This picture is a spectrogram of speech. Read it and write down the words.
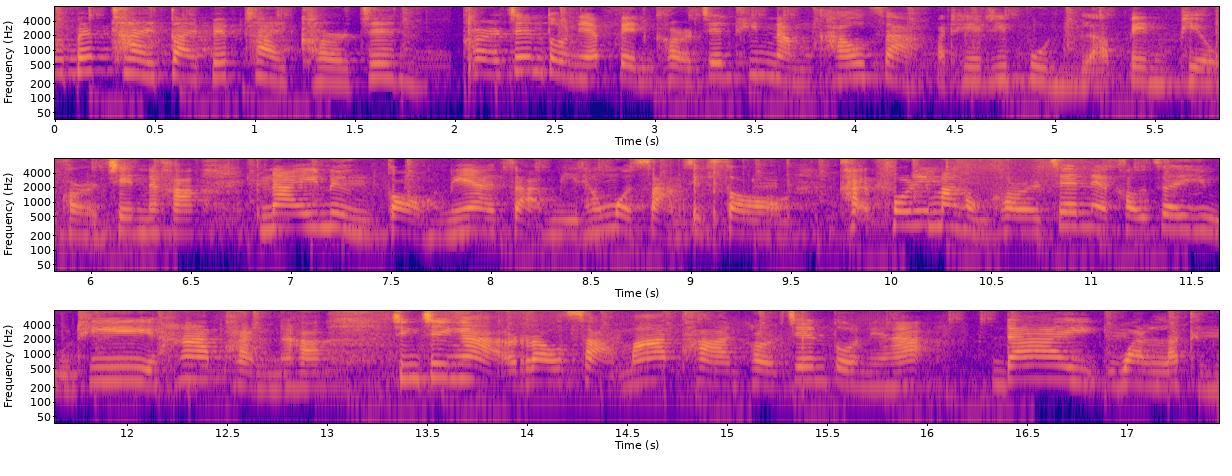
ลเปปไทด์ไตเปปไทด์คอลลาเจนคอลลาเจนตัวนี้เป็นคอลลาเจนที่นำเข้าจากประเทศญี่ปุ่น และเป็นเพียวคอลลาเจนนะคะ ใน 1 กล่องเนี่ยจะมีทั้งหมด 30ซองปริมาณของคอลลาเจนเนี่ยเขาจะอยู่ที่ 5,000 นะคะ จริงๆอะเราสามารถทานคอลลาเจนตัวนี้ ได้วันละถึง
